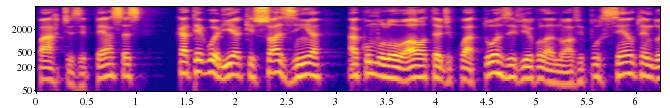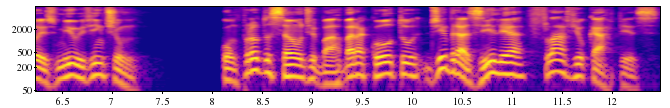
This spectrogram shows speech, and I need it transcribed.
partes e peças, categoria que sozinha acumulou alta de 14,9% em 2021. Com produção de Bárbara Couto, de Brasília, Flávio Carpes.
